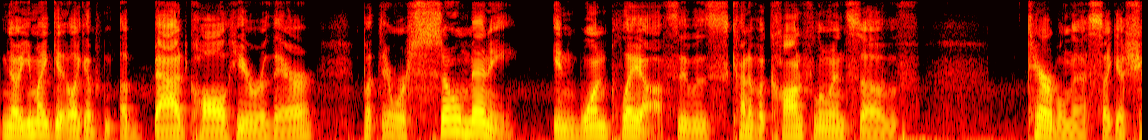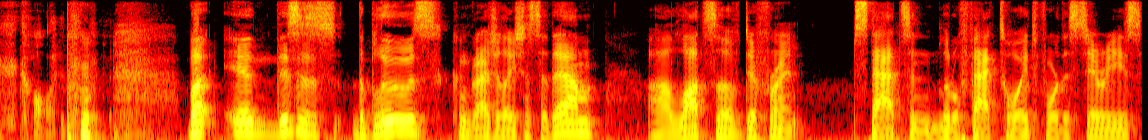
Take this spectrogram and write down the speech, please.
you know, you might get like a a bad call here or there, but there were so many in one playoffs. It was kind of a confluence of terribleness, I guess you could call it. But this is the Blues. Congratulations to them. Uh, lots of different stats and little factoids for this series.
